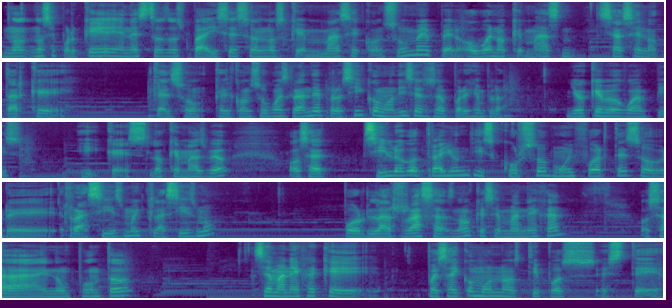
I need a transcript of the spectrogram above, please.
no, sé por qué en estos dos países son los que más se consume, pero, o bueno, que más se hace notar que, que, el, que el consumo es grande, pero sí, como dices, o sea, por ejemplo, yo que veo One Piece, y que es lo que más veo, o sea, sí luego trae un discurso muy fuerte sobre racismo y clasismo por las razas, ¿no? Que se manejan. O sea, en un punto se maneja que pues hay como unos tipos, este,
